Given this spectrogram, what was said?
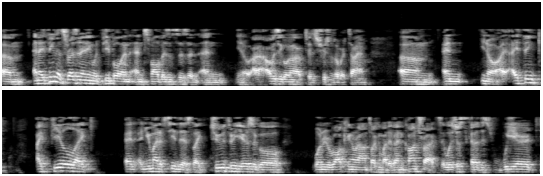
Um, and I think that's resonating with people and, and small businesses and, and, you know, obviously going up to institutions over time. Um, and you know, I, I think I feel like, and, and you might have seen this, like two, three years ago, when we were walking around talking about event contracts, it was just kind of this weird,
